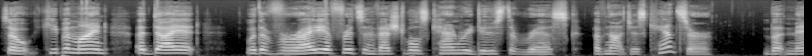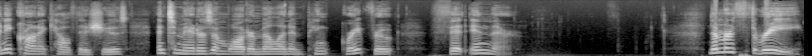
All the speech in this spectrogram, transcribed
So keep in mind a diet with a variety of fruits and vegetables can reduce the risk of not just cancer, but many chronic health issues, and tomatoes and watermelon and pink grapefruit fit in there. Number three,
